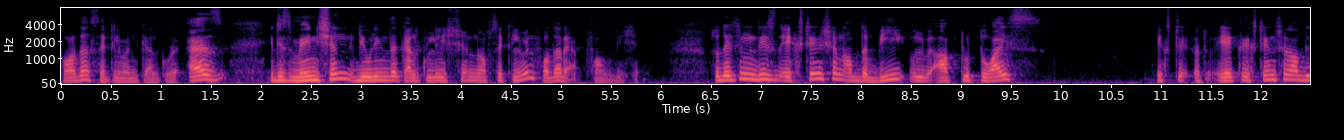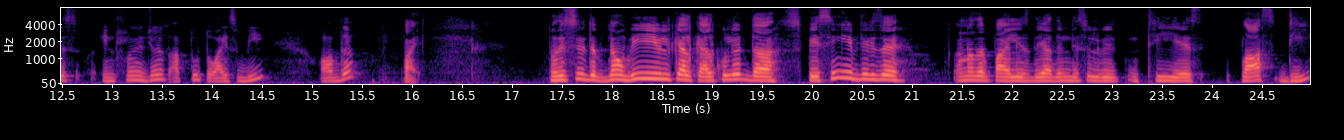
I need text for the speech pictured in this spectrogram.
for the settlement calculation as it is mentioned during the calculation of settlement for the raft foundation. So, that means this extension of the b will be up to twice extension of this influence zone is up to twice b of the pi. Now, this is the now we will cal calculate the spacing. If there is a another pile is there then this will be 3 s plus d.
